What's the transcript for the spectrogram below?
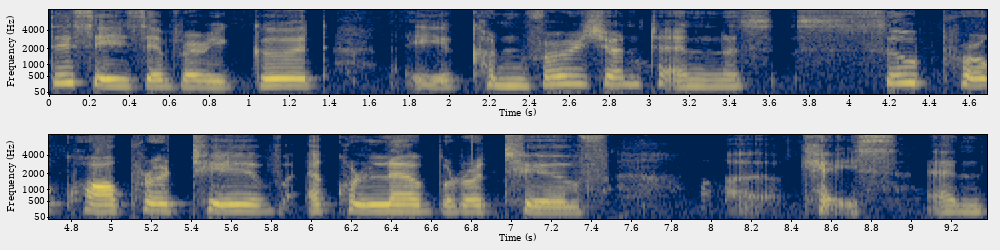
This is a very good a convergent and super cooperative, a collaborative uh, case. And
